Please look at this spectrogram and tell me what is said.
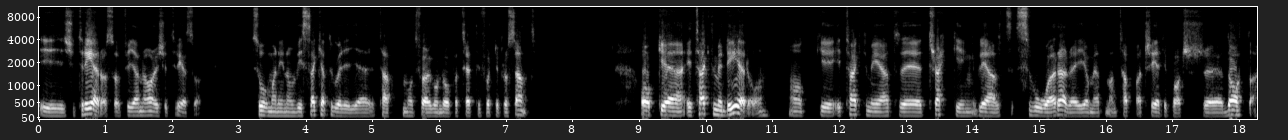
i 23 då, så för januari 23 så såg man inom vissa kategorier tapp mot föregående år på 30-40 procent. Och eh, i takt med det då och eh, i takt med att eh, tracking blir allt svårare i och med att man tappar tredjepartsdata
